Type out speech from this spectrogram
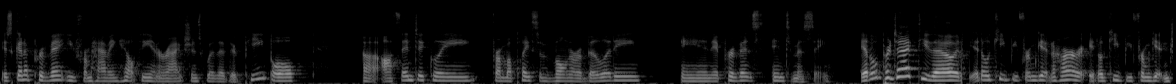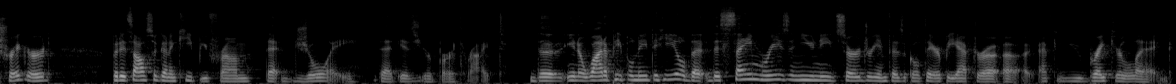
it's going to prevent you from having healthy interactions with other people uh, authentically from a place of vulnerability and it prevents intimacy. It'll protect you though, it'll keep you from getting hurt, it'll keep you from getting triggered, but it's also going to keep you from that joy that is your birthright. The you know why do people need to heal? The the same reason you need surgery and physical therapy after a, a, after you break your leg.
